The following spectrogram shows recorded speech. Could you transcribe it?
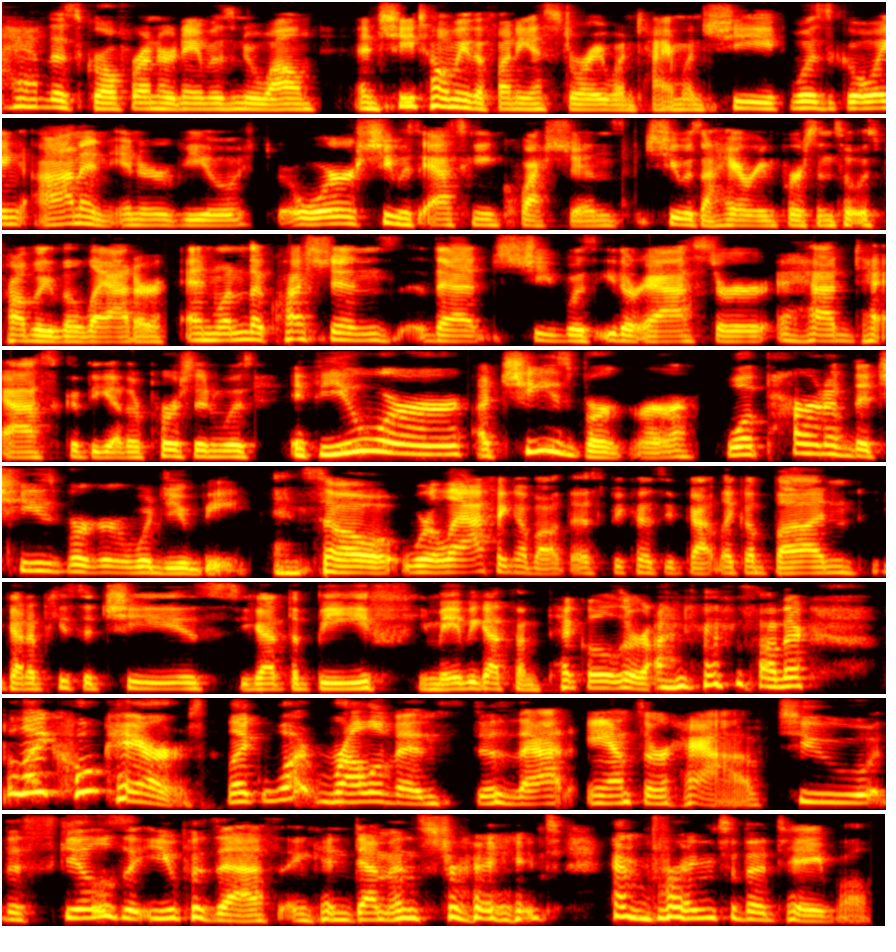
I have this girlfriend, her name is Noelle, and she told me the funniest story one time when she was going on an interview or she was asking questions. She was a hiring person, so it was probably the latter. And one of the questions that she was either asked or had to ask the other person was, if you were a cheeseburger, what part of the cheeseburger would you be? And so we're laughing about this because you've got like a bun, you got a piece of cheese, you got the beef, you maybe got some pickles or onions on there. But like, who cares? Like, what relevance does that answer have to the skills that you possess and can demonstrate and bring to the table?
